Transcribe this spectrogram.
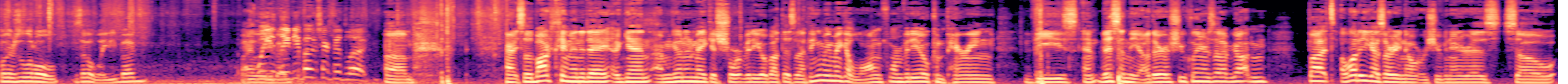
Oh, there's a little. Is that a ladybug? Bye, Wait, ladybug. ladybugs are good luck. Um, all right, so the box came in today. Again, I'm to make a short video about this. I think I'm to make a long form video comparing these and this and the other shoe cleaners that I've gotten. But a lot of you guys already know what Reshoevn8r is. So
